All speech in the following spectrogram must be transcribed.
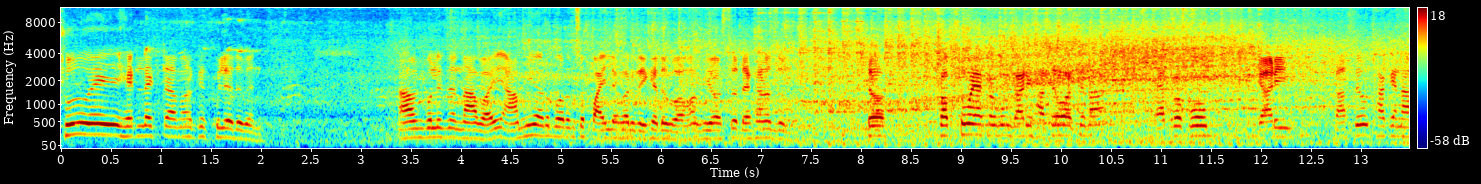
শুধু এই হেডলাইটটা আমাকে খুলে দেবেন। আমি বলি যে, না ভাই, আমি আর বরঞ্চ পাইলে ঘরে রেখে দেবো আমার ভিউয়ার্স দেখানোর জন্য। তো সবসময় একরকম গাড়ি হাতেও আসে না, একরকম গাড়ি কাছেও থাকে না।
